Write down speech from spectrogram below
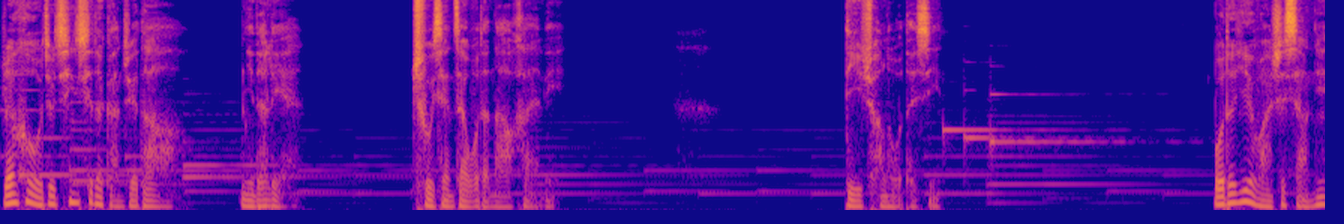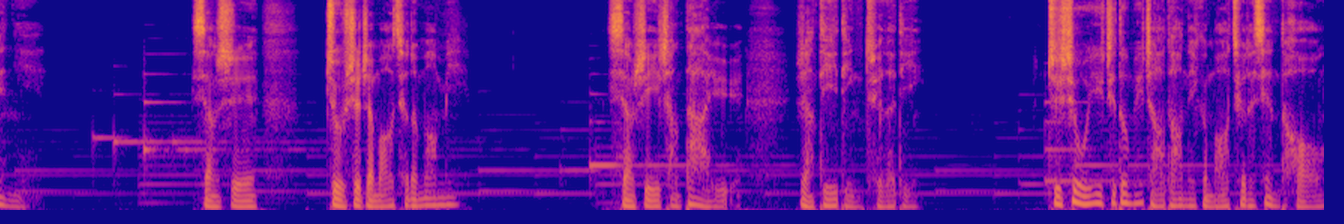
然后我就清晰的感觉到，你的脸，出现在我的脑海里，滴穿了我的心。我的夜晚是想念你，像是注视着毛球的猫咪，像是一场大雨，让堤顶决了堤。只是我一直都没找到那个毛球的线头，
